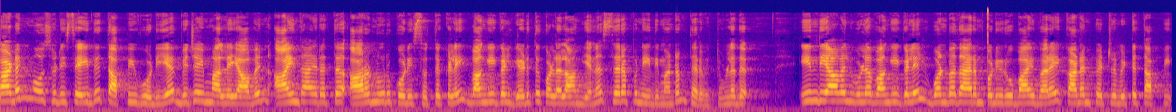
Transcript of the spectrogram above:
கடன் மோசடி செய்து தப்பி ஓடிய விஜய் மல்லையாவின் ஐந்தாயிரத்து அறுநூறு கோடி சொத்துக்களை வங்கிகள் எடுத்துக்கொள்ளலாம் என சிறப்பு நீதிமன்றம் தெரிவித்துள்ளது. இந்தியாவில் உள்ள வங்கிகளில் ஒன்பதாயிரம் கோடி ரூபாய் வரை கடன் பெற்றுவிட்டு தப்பி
